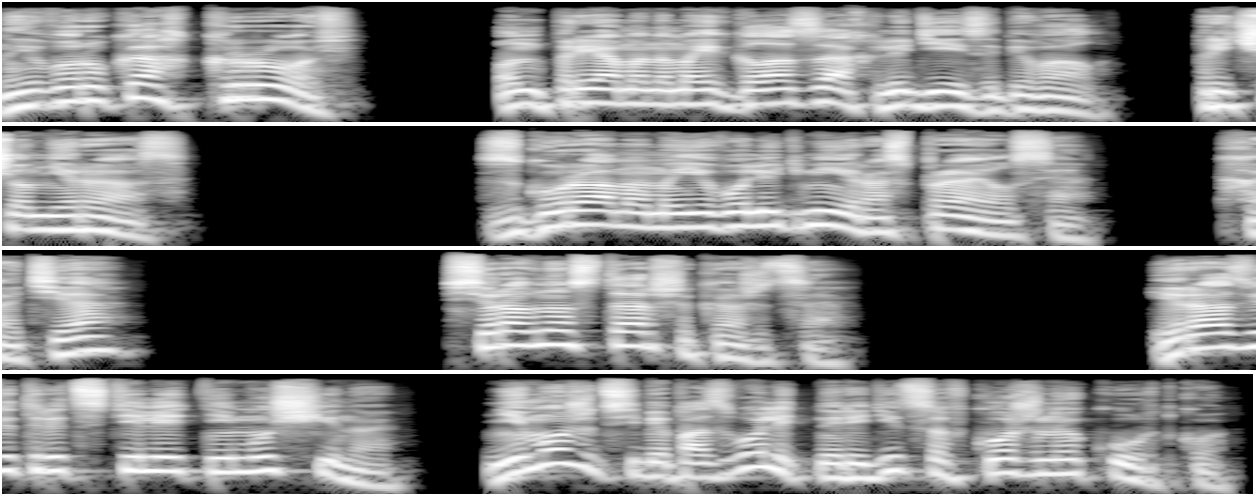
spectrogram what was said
На его руках кровь. Он прямо на моих глазах людей забивал, причем не раз. С Гурамом и его людьми расправился. Хотя... Все равно старше, кажется. И разве тридцатилетний мужчина не может себе позволить нарядиться в кожаную куртку,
